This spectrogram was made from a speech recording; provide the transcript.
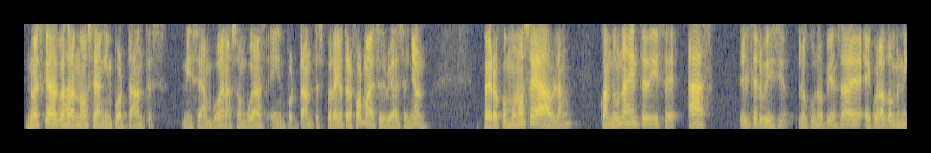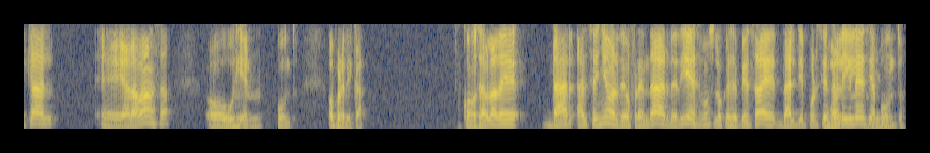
No es que las cosas no sean importantes, ni sean buenas, son buenas e importantes, pero hay otra forma de servir al Señor. Pero como no se hablan, cuando una gente dice, haz el servicio, lo que uno piensa es escuela dominical, eh, alabanza o ujier, punto. O predicar. Cuando se habla de dar al Señor, de ofrendar, de diezmos, lo que se piensa es dar el 10% a la Ajá. iglesia, punto.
